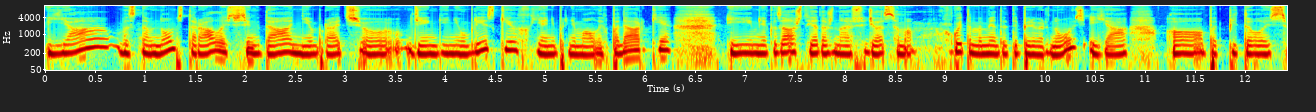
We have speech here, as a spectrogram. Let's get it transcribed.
я в основном старалась всегда не брать деньги ни у близких, я не принимала их подарки, и мне казалось, что я должна все делать сама. В какой-то момент это перевернулось, и я подпитывалась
